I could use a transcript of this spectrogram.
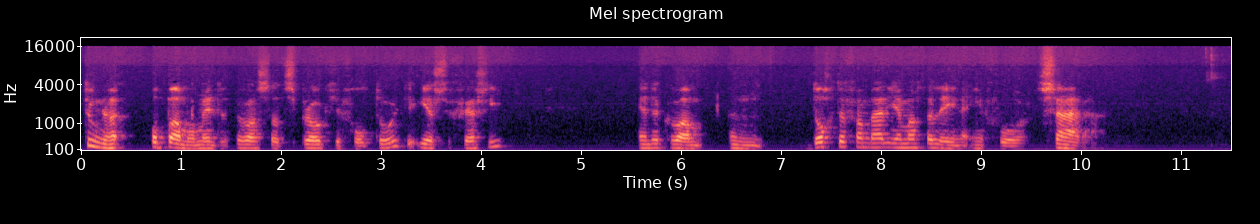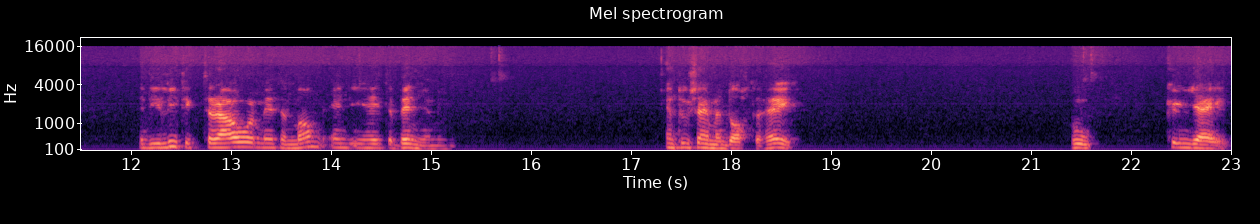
toen op een moment was dat sprookje voltooid, de eerste versie. En er kwam een dochter van Maria Magdalena in voor, Sarah. En die liet ik trouwen met een man en die heette Benjamin. En toen zei mijn dochter: hey, hoe kun jij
